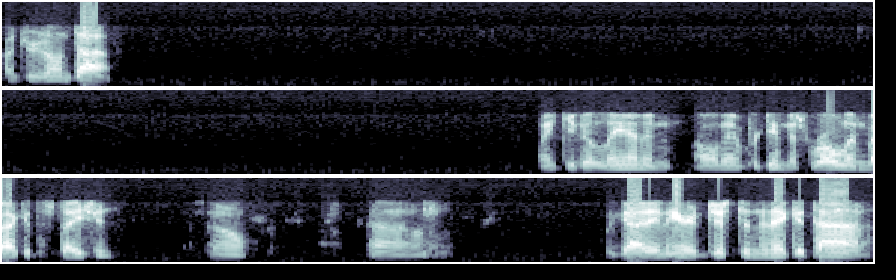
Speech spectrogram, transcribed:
Punchers on top. Thank you to Lynn and all them for getting us rolling back at the station. So uh, we got in here just in the nick of time.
